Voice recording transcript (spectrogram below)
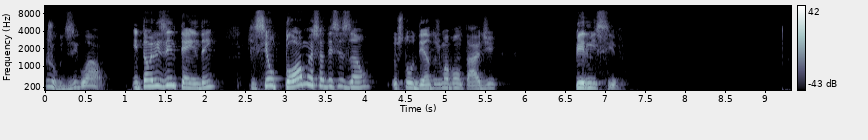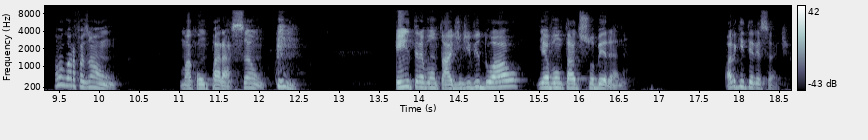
julgo desigual. Então eles entendem que se eu tomo essa decisão, eu estou dentro de uma vontade permissiva. Vamos agora fazer uma, uma comparação entre a vontade individual e a vontade soberana. Olha que interessante.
